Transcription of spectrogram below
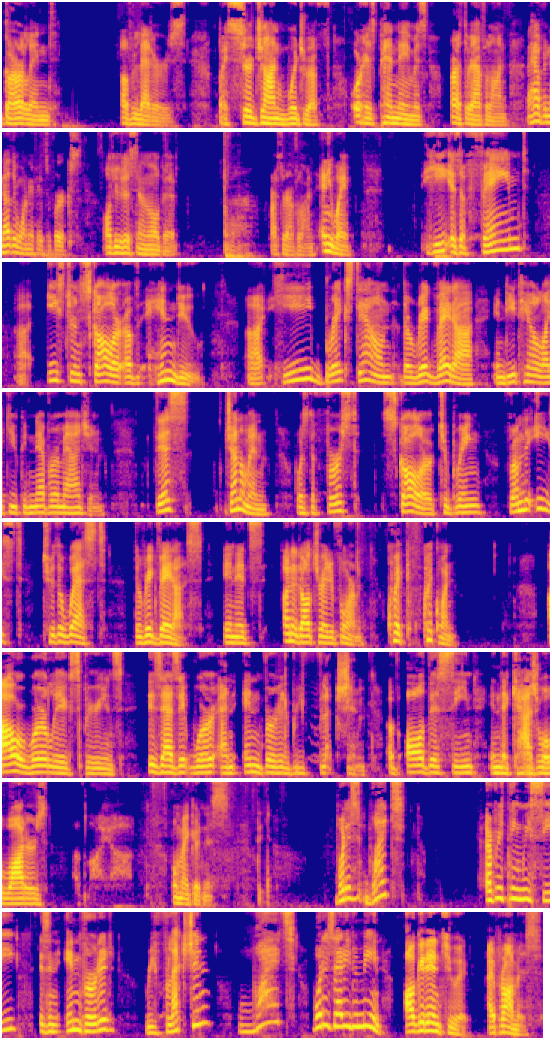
Garland of Letters by Sir John Woodroffe, or his pen name is Arthur Avalon. I have another one if it works. I'll do this in a little bit. Uh, Arthur Avalon. Anyway, he is a famed uh, Eastern scholar of Hindu. Uh, he breaks down the Rig Veda in detail like you could never imagine. This gentleman was the first scholar to bring from the East to the West the Rig Vedas in its unadulterated form. Quick, quick one. Our worldly experience is as it were an inverted reflection of all this seen in the casual waters of Maya. Oh my goodness. What is, what? Everything we see is an inverted reflection? What? What does that even mean? I'll get into it. I promise.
